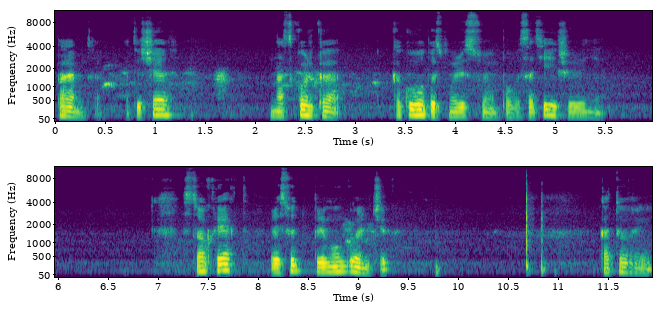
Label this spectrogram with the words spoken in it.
параметра отвечают, насколько, какую область мы рисуем по высоте и ширине. Stroke Rect рисует прямоугольничек, который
